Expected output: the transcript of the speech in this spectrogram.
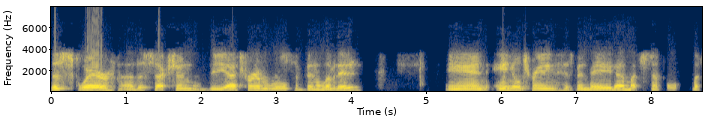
this square, uh, this section, the uh, turnover rules have been eliminated, and annual training has been made uh, much simple, much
